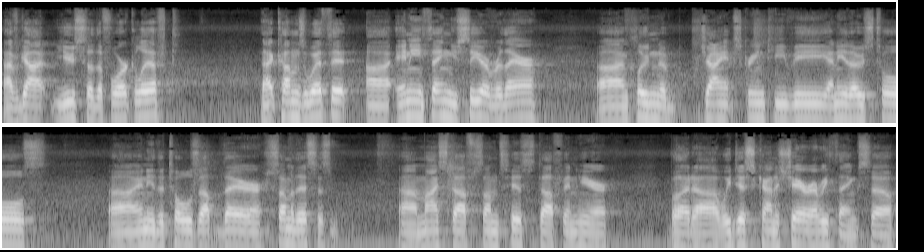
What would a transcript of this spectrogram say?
I've got use of the forklift. That comes with it. Uh, anything you see over there, uh, including the giant screen TV, any of those tools, uh, any of the tools up there. Some of this is uh, my stuff, some's his stuff in here. But uh, we just kind of share everything. So,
